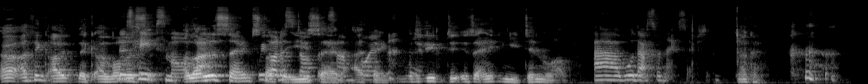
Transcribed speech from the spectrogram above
uh, I think I like a lot There's of heaps more. a lot of the same stuff that you said I think what did you do, is there anything you didn't love uh, well, that's the next section. okay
